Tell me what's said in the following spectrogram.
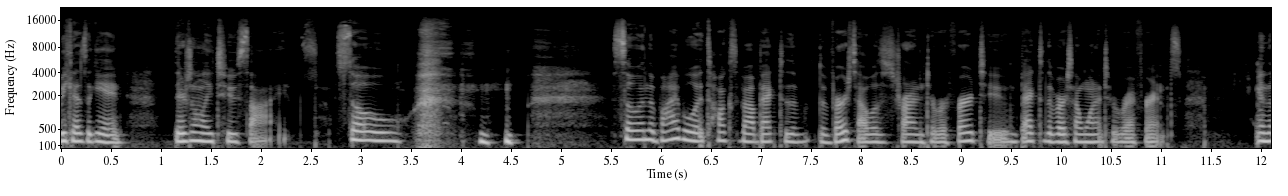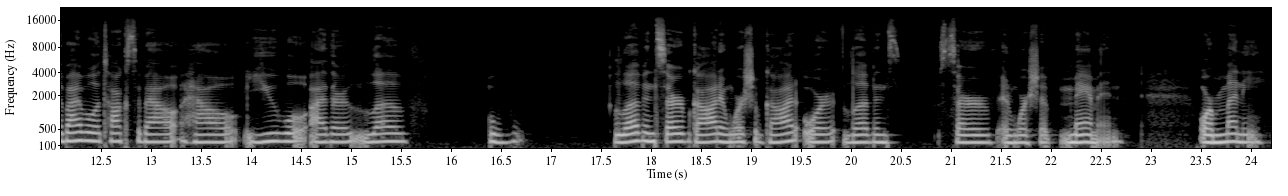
Because again, there's only two sides. So. So in the Bible, it talks about back to the, the verse I was trying to refer to, back to the verse I wanted to reference. In the Bible, it talks about how you will either love, love and serve God and worship God, or love and serve and worship mammon, or money,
